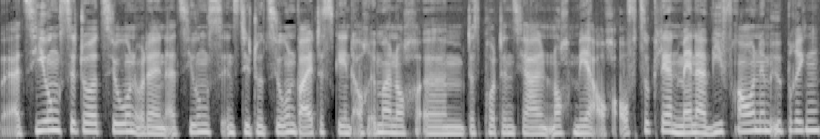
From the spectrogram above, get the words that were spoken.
Erziehungssituation oder in Erziehungsinstitutionen weitestgehend auch immer noch ähm, das Potenzial, noch mehr auch aufzuklären. Männer wie Frauen im Übrigen.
